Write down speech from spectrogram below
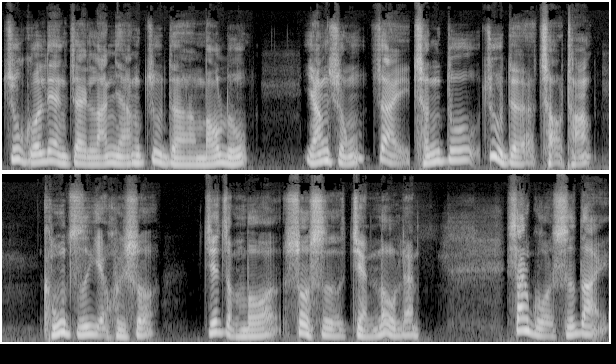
诸葛亮在南阳住的茅庐，杨雄在成都住的草堂，孔子也会说：“这怎么说是简陋呢？”三国时代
